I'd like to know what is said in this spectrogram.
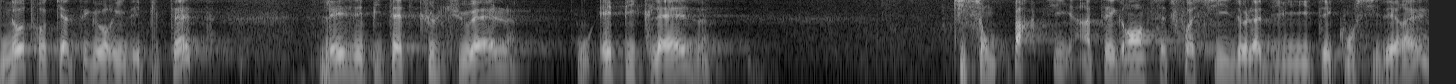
une autre catégorie d'épithètes, les épithètes cultuelles ou épiclèses, qui sont partie intégrante cette fois-ci de la divinité considérée,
